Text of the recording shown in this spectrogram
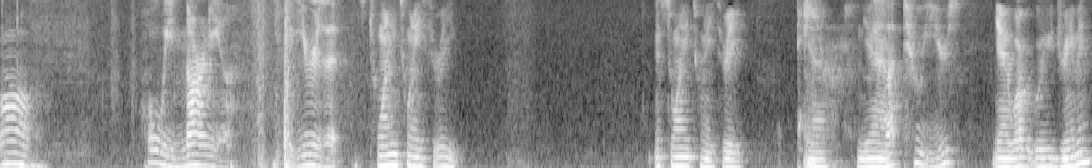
Oh. Holy Narnia. What year is it? It's 2023. It's 2023. Damn. Yeah. Yeah. Slept two years? Yeah, what were you dreaming?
